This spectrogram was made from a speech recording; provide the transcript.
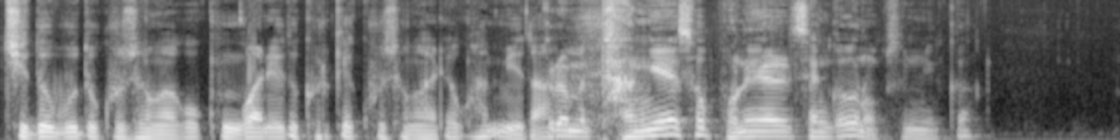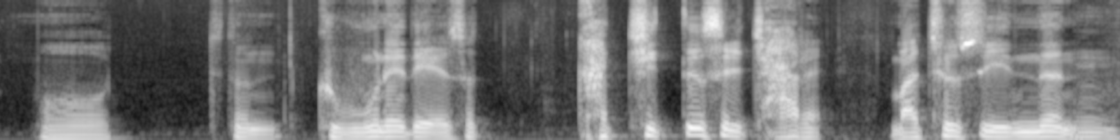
지도부도 구성하고 공관위도 그렇게 구성하려고 합니다. 그러면 당에서 보낼 생각은 없습니까? 뭐 어쨌든 그 부분에 대해서 같이 뜻을 잘 맞출 수 있는 음.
